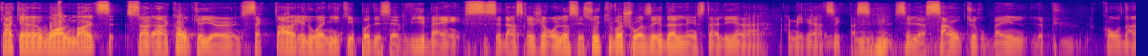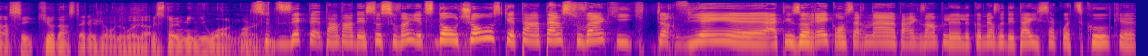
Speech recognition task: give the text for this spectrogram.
quand un Walmart se rend compte qu'il y a un secteur éloigné qui n'est pas desservi, ben si c'est dans cette région-là, c'est sûr qu'il va choisir de l'installer à, à Mégantic parce que c'est le centre urbain le plus condensé qu'il y a dans cette région-là. Voilà. Mais c'est un mini Walmart. Tu disais que tu entendais ça souvent. Y a-tu d'autres choses que tu entends souvent qui, qui te revient euh, à tes oreilles concernant, par exemple, le, le commerce de détail ici à Quaticook? euh?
